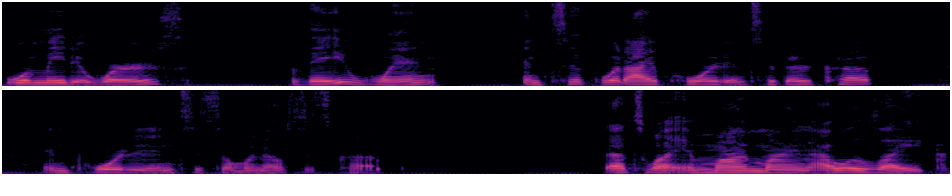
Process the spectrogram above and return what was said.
what made it worse, they went and took what I poured into their cup and poured it into someone else's cup. That's why in my mind I was like,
